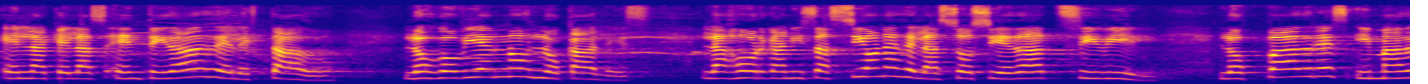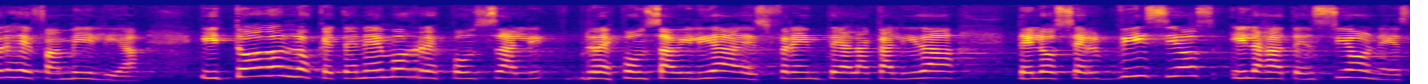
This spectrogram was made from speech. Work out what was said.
en la que las entidades del Estado, los gobiernos locales, las organizaciones de la sociedad civil, los padres y madres de familia y todos los que tenemos responsabilidades frente a la calidad de los servicios y las atenciones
